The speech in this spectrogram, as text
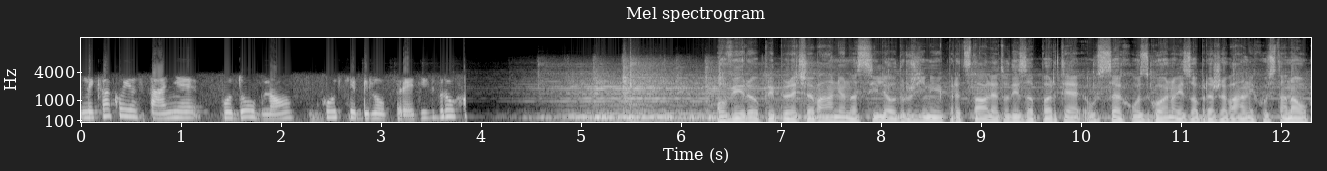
nekako je stanje podobno, kot je bilo pred izbruhom. Oviro pri prečevanju nasilja v družini predstavlja tudi zaprtje vseh vzgojno-izobraževalnih ustanov,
